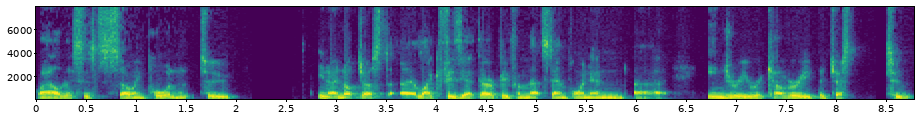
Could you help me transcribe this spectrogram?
wow, this is so important to, you know, not just uh, like physiotherapy from that standpoint and uh, injury recovery, but just to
